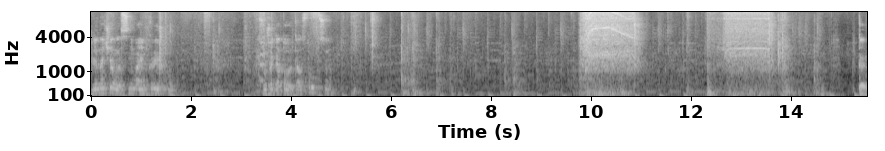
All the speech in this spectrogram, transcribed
Для начала снимаем крышку с уже готовой конструкции. К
